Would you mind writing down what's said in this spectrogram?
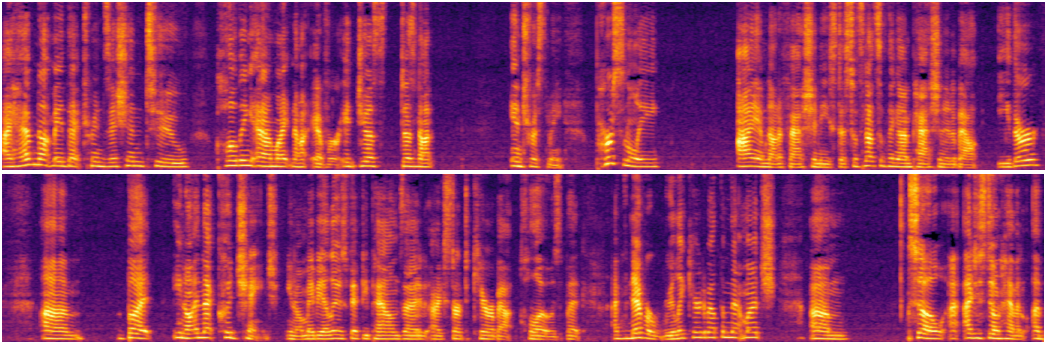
I have not made that transition to clothing and I might not ever. It just does not interest me. Personally, I am not a fashionista, so it's not something I'm passionate about either. Um, but, you know, and that could change. You know, maybe I lose 50 pounds, I, I start to care about clothes, but I've never really cared about them that much. Um, so I, I, just don't have a, a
